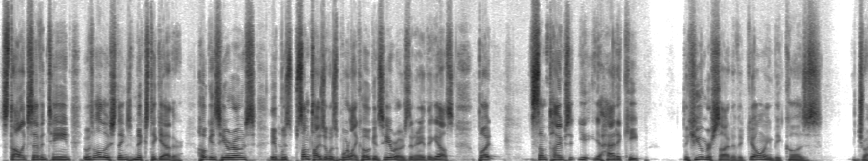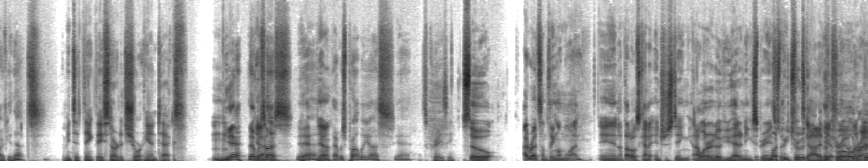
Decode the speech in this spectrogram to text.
Stalag 17. It was all those things mixed together. Hogan's Heroes. It was sometimes it was more like Hogan's Heroes than anything else. But sometimes it, you, you had to keep the humor side of it going because it drive you nuts. I mean, to think they started shorthand text. Yeah, that was us. Yeah, Yeah. that was probably us. Yeah. That's crazy. So I read something online and I thought it was kind of interesting. And I wanted to know if you had any experience. Must with be true. It's got to be Yeah, true. well, right, 100%.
